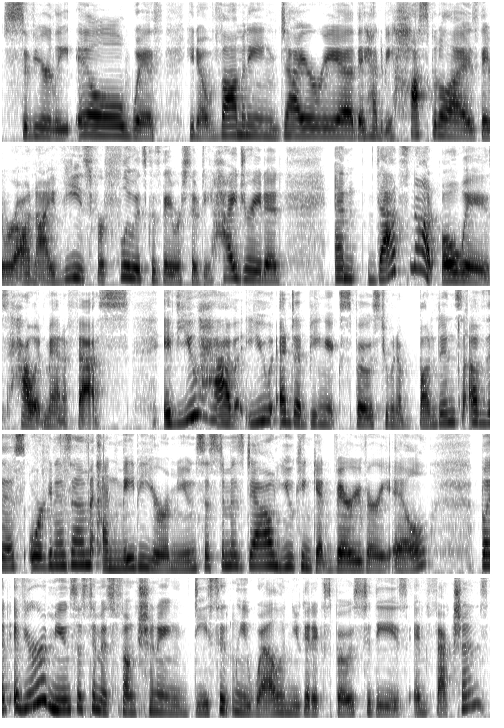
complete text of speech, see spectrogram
severely ill with you know vomiting diarrhea. They had to be hospitalized. They were on ivs for fluids because they were so dehydrated and that's not always how it manifests. If you have you end up being exposed to an abundance of this organism and maybe your immune system is down you can get very very ill. But if your immune system is functioning decently well and you get exposed to these infections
